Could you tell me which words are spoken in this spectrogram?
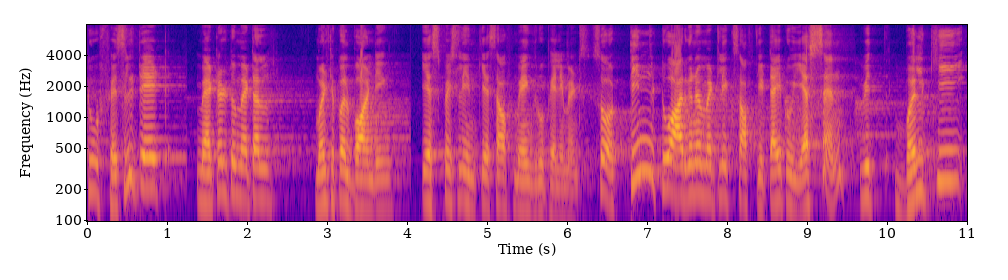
to facilitate metal to metal multiple bonding especially in case of main group elements. So, tin 2 organometallics of the type 2 SN with bulky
